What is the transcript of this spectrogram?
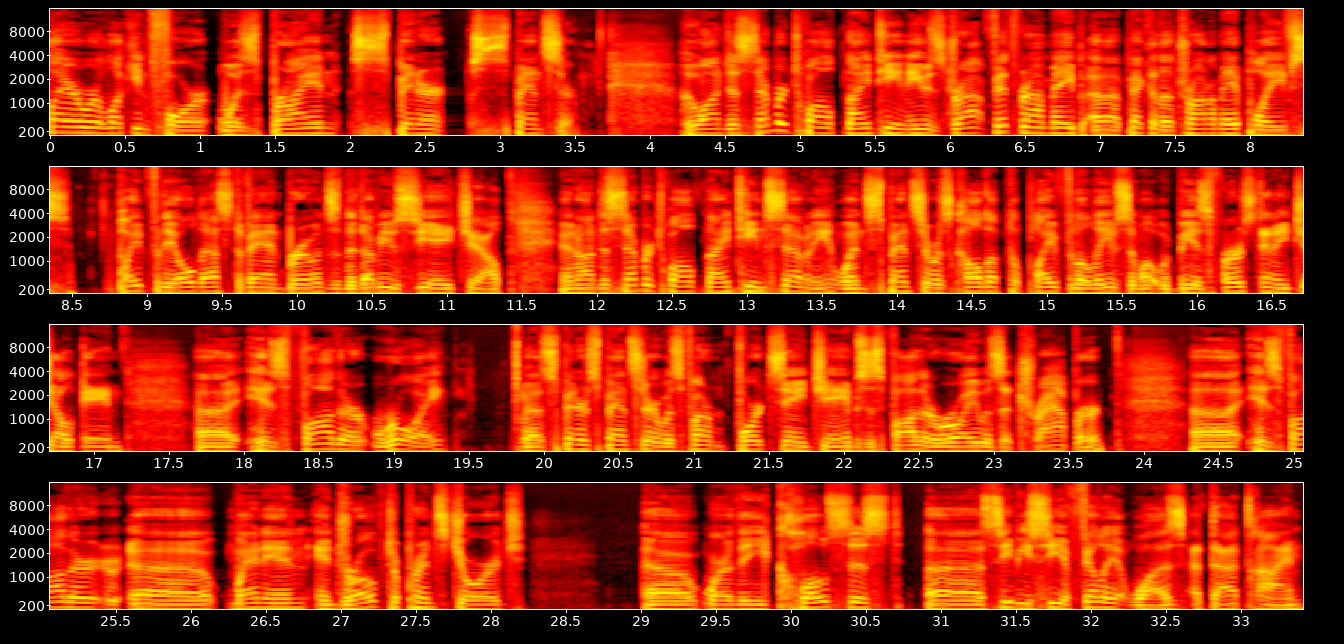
Player we're looking for was Brian Spinner Spencer, who on December 12th, 19, he was dropped fifth round uh, pick of the Toronto Maple Leafs, played for the old Estevan Bruins in the WCHL, and on December 12th, 1970, when Spencer was called up to play for the Leafs in what would be his first NHL game, uh, his father Roy. Uh, Spinner Spencer was from Fort St. James. His father, Roy, was a trapper. Uh, his father uh, went in and drove to Prince George uh, where the closest uh, CBC affiliate was at that time.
